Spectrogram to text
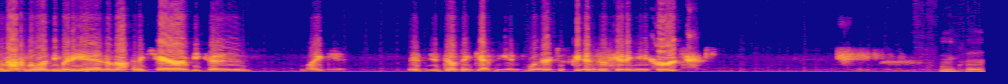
I'm not going to let anybody in. I'm not going to care because, like, it, it doesn't get me anywhere. It just ends up getting me hurt. Okay.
